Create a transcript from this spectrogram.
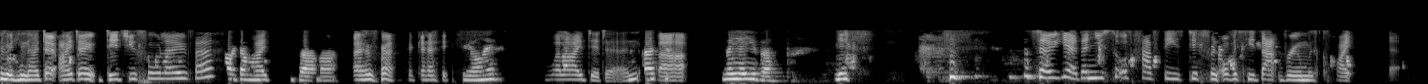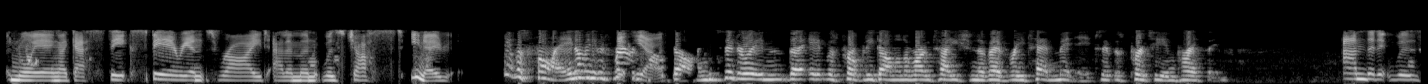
I mean, I don't, I don't, did you fall over? I don't I, about that. Oh, right, okay. To be honest. Well, I didn't, okay. but. Me either. Yeah. so, yeah, then you sort of have these different, obviously that room was quite annoying, I guess. The experience ride element was just, you know, it was fine. I mean, it was very yeah. well done, considering that it was probably done on a rotation of every 10 minutes. It was pretty impressive. And that it was,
